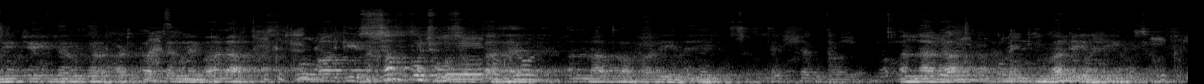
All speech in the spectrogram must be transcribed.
नीचे इधर उधर हटकर चलने वाला बाकी सब कुछ हो सकता है। अल्लाह का वली नहीं हो सकता। अल्लाह का वली नहीं हो सकता।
